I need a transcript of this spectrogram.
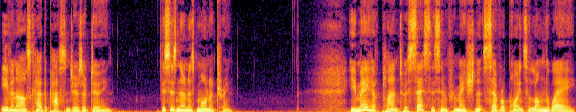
even ask how the passengers are doing. This is known as monitoring. You may have planned to assess this information at several points along the way.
